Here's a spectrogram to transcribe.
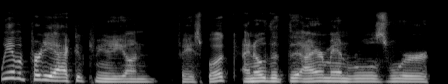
we have a pretty active community on Facebook. I know that the Ironman rules were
